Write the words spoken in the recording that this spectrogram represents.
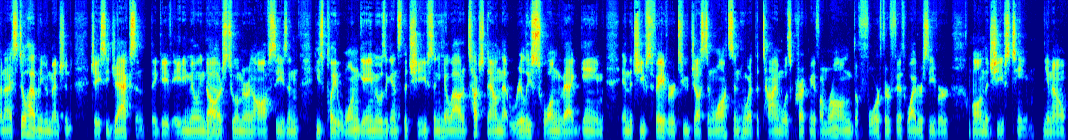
And I still haven't even mentioned JC Jackson. They gave $80 million yeah. to him during the offseason. He's played one game, it was against the Chiefs, and he allowed a touchdown that really swung that game in the Chiefs' favor to Justin Watson, who at the time was, correct me if I'm wrong, the fourth or fifth wide receiver on the Chiefs team. You know,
